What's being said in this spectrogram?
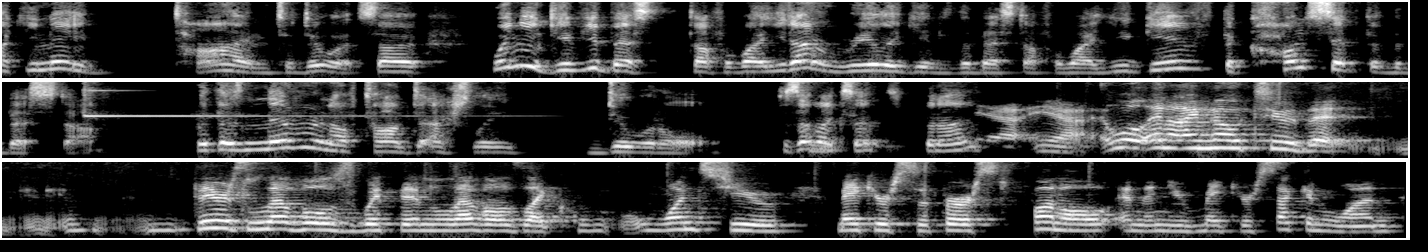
like you need time to do it. So when you give your best stuff away, you don't really give the best stuff away. You give the concept of the best stuff, but there's never enough time to actually do it all. Does that make mm-hmm. sense, Benay? Yeah, yeah. Well, and I know too that there's levels within levels. Like once you make your first funnel and then you make your second one,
